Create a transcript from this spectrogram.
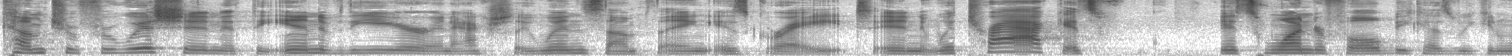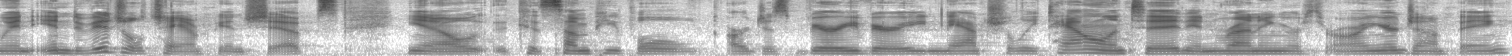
come to fruition at the end of the year and actually win something is great. And with track, it's it's wonderful because we can win individual championships, you know, because some people are just very, very naturally talented in running or throwing or jumping.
